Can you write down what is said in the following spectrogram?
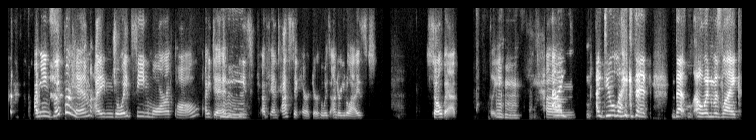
I mean, good for him. I enjoyed seeing more of Paul. I did. Mhm. He's a fantastic character who is underutilized so badly. Mhm. Um, I do like that that Owen was like,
